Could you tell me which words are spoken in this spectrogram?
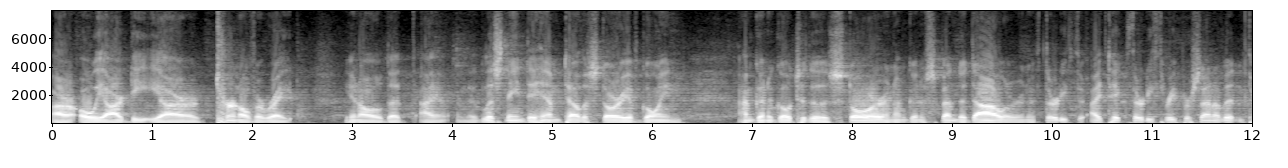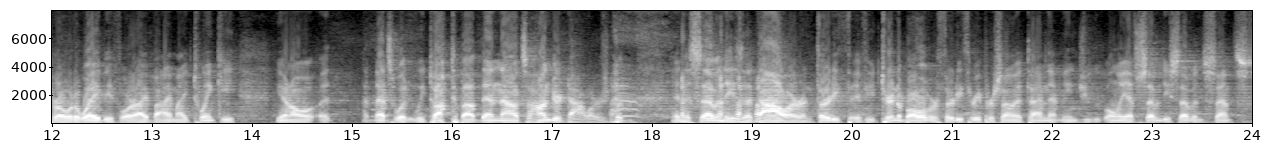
our OER, DER, turnover rate. You know that I listening to him tell the story of going. I'm going to go to the store and I'm going to spend a dollar, and if 30, I take 33% of it and throw it away before I buy my Twinkie, you know, uh, that's what we talked about then. Now it's a hundred dollars, but in the 70s, a dollar and 30. If you turn the ball over 33% of the time, that means you only have 77 cents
